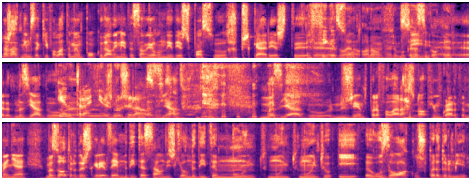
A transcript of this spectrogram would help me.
Nós já tínhamos aqui falado também um pouco da alimentação dele. Um dia destes posso repescar este. eh, fígado, era? Ou não? Era uma coisa Sim, assim qualquer. Era demasiado. eh, Entranhas no geral. Demasiado, demasiado nojento para falar às 9 e um quarto da manhã. Mas outro dos segredos é a meditação. Diz que ele medita muito, muito, muito e uh, usa óculos para dormir.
